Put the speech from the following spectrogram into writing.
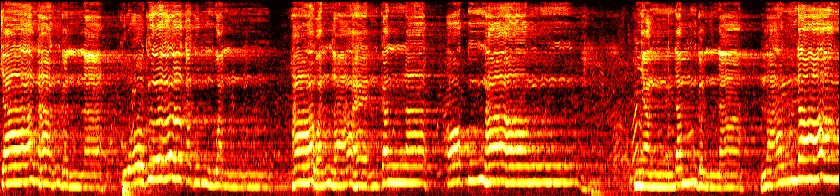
Trang hàng gần là của gứa các quân quần ha quần là hẹn căn óc hàng nhằng đâm gần là lãng đáng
